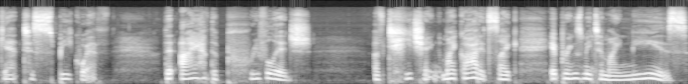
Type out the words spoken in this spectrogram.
get to speak with, that I have the privilege of teaching. My God, it's like it brings me to my knees.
